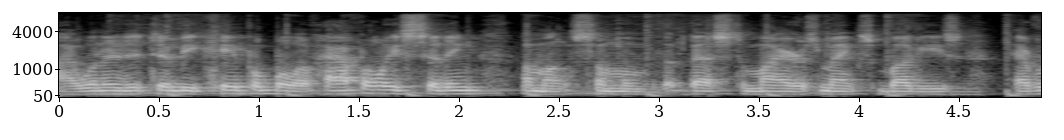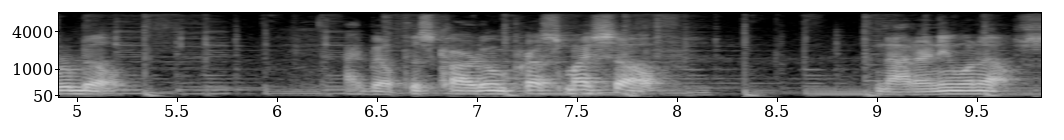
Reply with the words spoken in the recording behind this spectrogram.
I wanted it to be capable of happily sitting among some of the best Meyers Manx buggies ever built. I built this car to impress myself, not anyone else.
